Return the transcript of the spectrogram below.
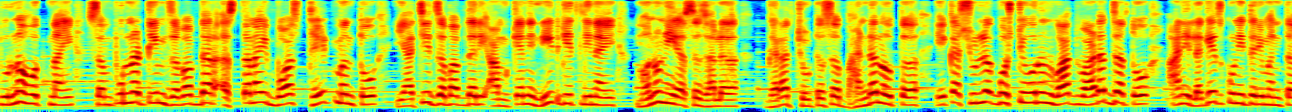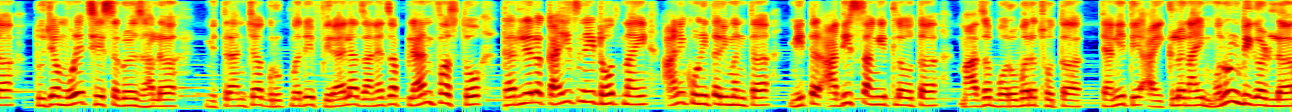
पूर्ण होत नाही संपूर्ण टीम जबाबदार असतानाही बॉस थेट म्हणतो याची जबाबदारी अमक्याने नीट घेतली नाही. म्हणून हे असं झालं. घरात छोटंसं भांडण होतं एका क्षुल्लक गोष्टीवरून वाद वाढत जातो आणि लगेच कोणीतरी म्हणतं तुझ्यामुळेच हे सगळं झालं. मित्रांच्या ग्रुपमध्ये फिरायला जाण्याचा प्लॅन फसतो ठरलेलं काहीच नीट होत नाही आणि कोणीतरी म्हणतं मी तर आधीच सांगितलं होतं माझं बरोबरच होतं. त्यांनी ते ऐकलं नाही म्हणून बिघडलं.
